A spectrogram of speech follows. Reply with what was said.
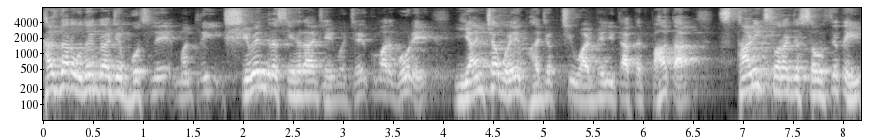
खासदार उदयनराजे भोसले मंत्री शिवेंद्र सिंहराजे व जयकुमार गोरे यांच्यामुळे भाजपची वाढलेली ताकद पाहता स्थानिक स्वराज्य संस्थेतही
